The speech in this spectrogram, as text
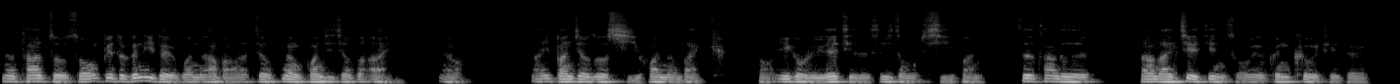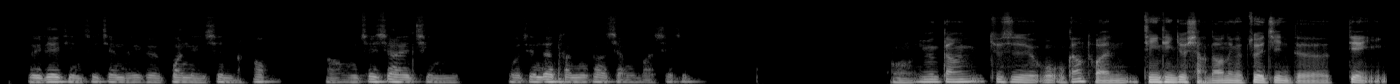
那他走从变成跟 id 有关的，他把它叫那种关系叫做爱。哦，那一般叫做喜欢的 like。哦，ego related 是一种喜欢，这是他的他来界定所谓跟客体的。Relating 之间的一个关联性了哦，好，我们接下来请我现在谈论他的想法，谢谢。哦，因为刚就是我我刚突然听一听就想到那个最近的电影，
